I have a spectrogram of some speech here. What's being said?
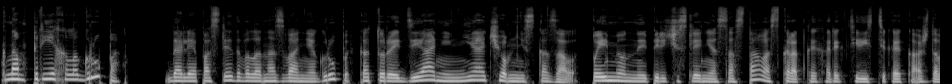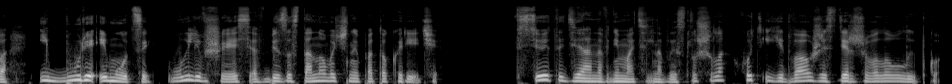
«К нам приехала группа, Далее последовало название группы, которое Диане ни о чем не сказала, поименные перечисления состава с краткой характеристикой каждого и буря эмоций, вылившаяся в безостановочный поток речи. Все это Диана внимательно выслушала, хоть и едва уже сдерживала улыбку.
